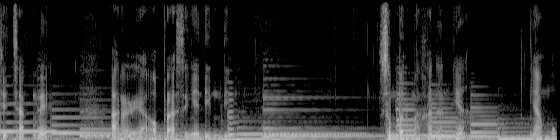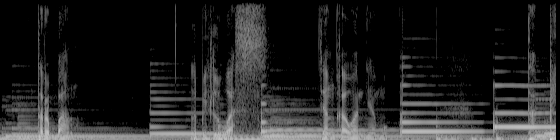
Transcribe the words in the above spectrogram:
Cicak nih area operasinya dinding. Sumber makanannya nyamuk terbang. Lebih luas jangkauan nyamuk. Tapi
